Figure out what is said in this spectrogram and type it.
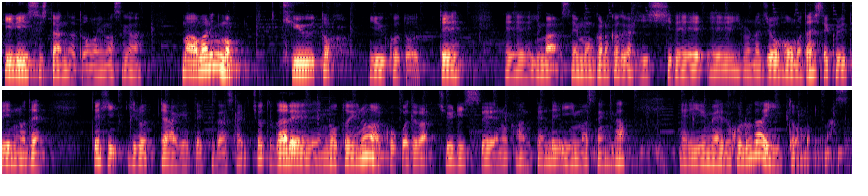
リリースしたんだと思いますが、まあ、あまりにも急ということで、えー、今、専門家の方が必死で、え、いろんな情報も出してくれているので、ぜひ拾ってあげてください。ちょっと誰のというのはここでは中立性の観点で言いませんが、え有名どころがいいと思います。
